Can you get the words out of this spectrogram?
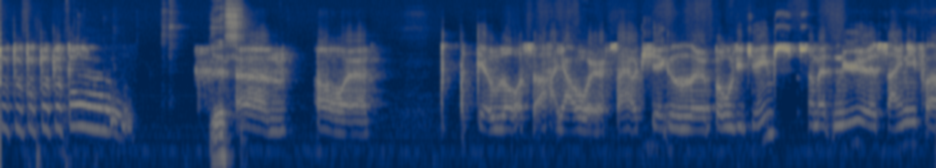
du, du, du, du, du, du. Yes. Um, og uh, derudover så har jeg jo, uh, så har jeg jo tjekket uh, Boldy James, som er den nye uh, signee fra,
